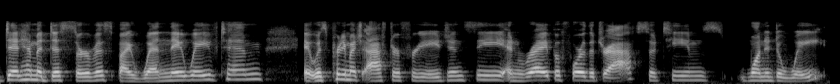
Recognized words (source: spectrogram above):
did him a disservice by when they waived him. It was pretty much after free agency and right before the draft. So teams wanted to wait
